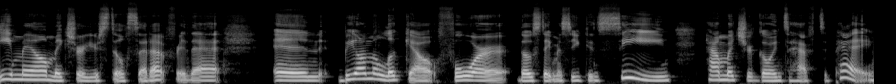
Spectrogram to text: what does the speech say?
email, make sure you're still set up for that and be on the lookout for those statements so you can see how much you're going to have to pay.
